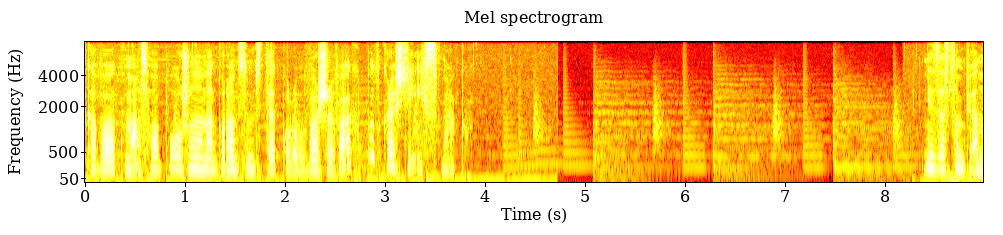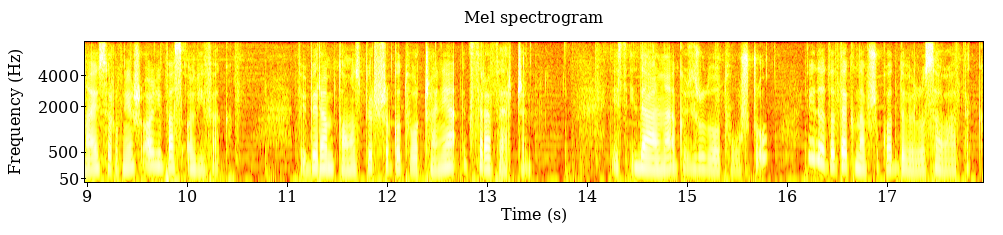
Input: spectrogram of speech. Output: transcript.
Kawałek masła położony na gorącym steku lub warzywach podkreśli ich smak. Niezastąpiona jest również oliwa z oliwek. Wybieram tą z pierwszego tłoczenia Extra Virgin. Jest idealna jako źródło tłuszczu i dodatek przykład do wielu sałatek.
